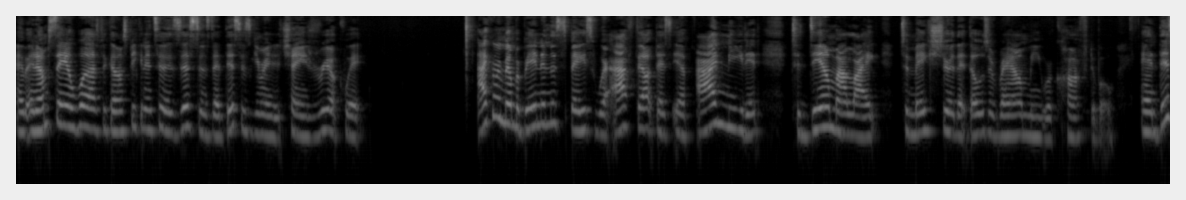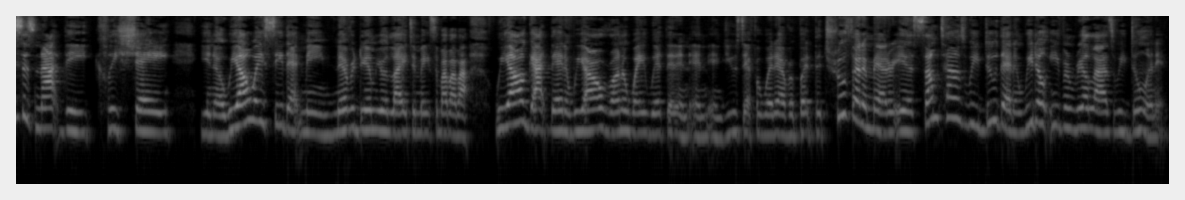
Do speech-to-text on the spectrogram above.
And, and I'm saying was because I'm speaking into existence that this is getting ready to change real quick. I can remember being in the space where I felt as if I needed to dim my light to make sure that those around me were comfortable. And this is not the cliche, you know, we always see that meme, never dim your light to make somebody, blah, blah, blah. We all got that and we all run away with it and, and, and use that for whatever. But the truth of the matter is sometimes we do that and we don't even realize we're doing it.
